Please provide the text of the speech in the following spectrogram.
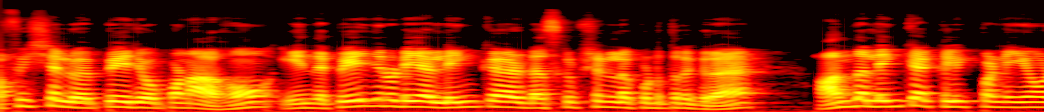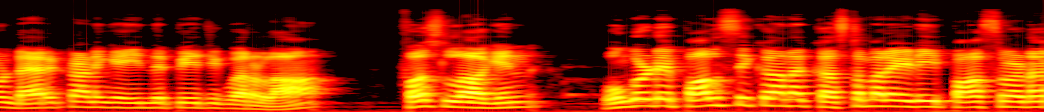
அஃபிஷியல் வெப்பேஜ் ஓப்பன் ஆகும். இந்த பேஜினுடைய லிங்க்கை டெஸ்கிரிப்ஷனில் கொடுத்துருக்குறேன். அந்த லிங்கை கிளிக் பண்ணியும் டைரெக்டாக நீங்கள் இந்த பேஜுக்கு வரலாம். ஃபர்ஸ்ட் லாகின் உங்களுடைய பாலிசிக்கான கஸ்டமர் ஐடி பாஸ்வேர்டை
